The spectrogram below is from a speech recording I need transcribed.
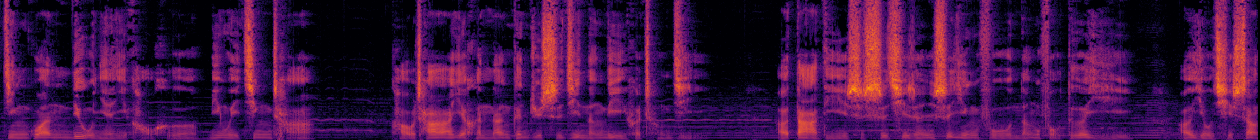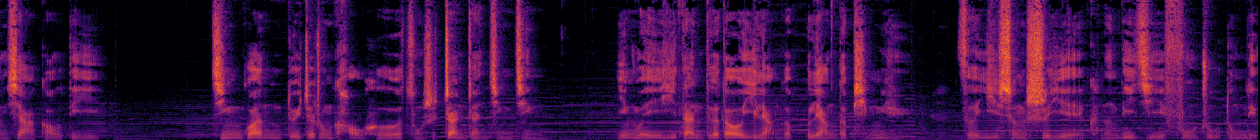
京官六年一考核，名为京察。考察也很难根据实际能力和成绩，而大抵是视其人事应付能否得宜，而有其上下高低。京官对这种考核总是战战兢兢，因为一旦得到一两个不良的评语。则一生事业可能立即付诸东流。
